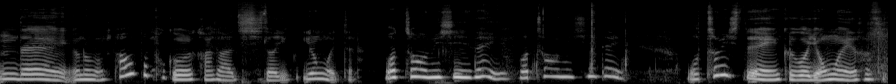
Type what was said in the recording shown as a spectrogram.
근데 여러분 파워퍼프 그 가사 진짜 이- 이런 거 있잖아. 워터미 시대, 워터미 시대, 워터미 시대 그거 영어에 사실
